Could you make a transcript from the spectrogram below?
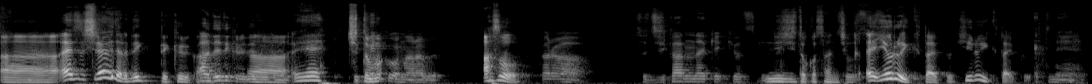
あーえ、調べたら出てくるかなあ、出てくる出てくる。あーえー、ちょっと結も、構並ぶ。あ、そだから、そう時間だけ気をつけう。て。2時とか3時とかえ、夜行くタイプ？昼行くタイプ？えっとね、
